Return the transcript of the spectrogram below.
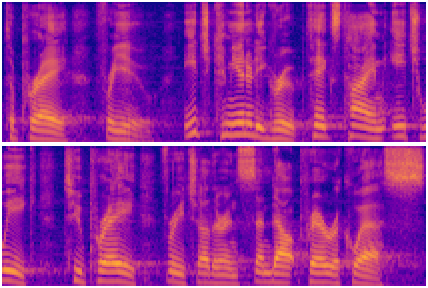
to pray for you. Each community group takes time each week to pray for each other and send out prayer requests.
